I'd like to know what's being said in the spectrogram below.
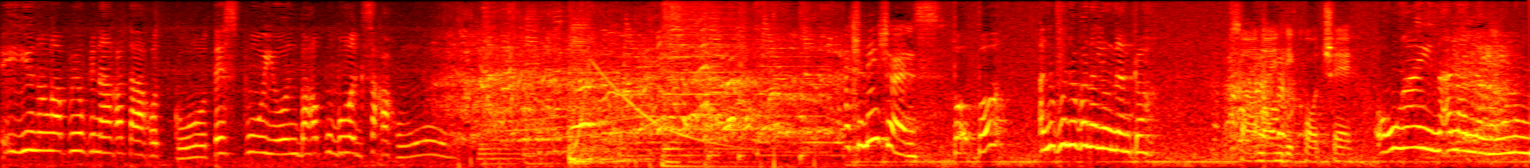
Eh, yun na nga po yung kinakatakot ko. Test po yun. Baka po bumagsak ako. Congratulations! Po, po? Ano po na banalunan ko? Sana hindi kotse. Oo nga eh, naalala mo nung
